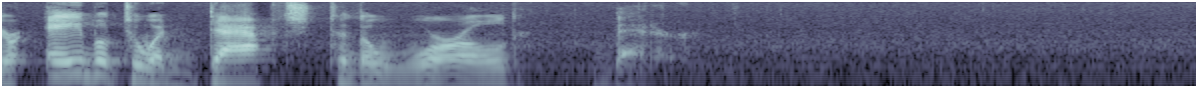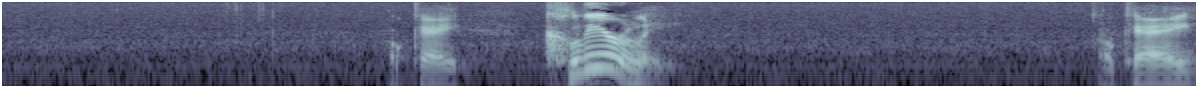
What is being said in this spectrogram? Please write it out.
You're able to adapt to the world better. Okay? Clearly, Okay?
